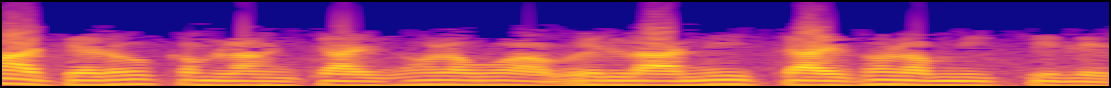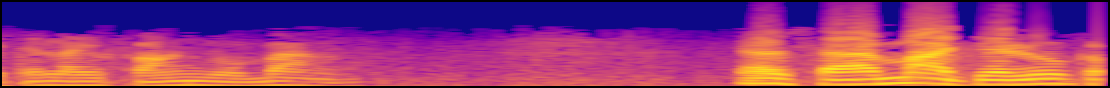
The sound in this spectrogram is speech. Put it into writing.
มารถจะรู้กำลังใจของเราว่า เวลานี้ใจของเรามีกิเลสอะไรฝังอยู่บ้างแล้วสามารถจะรู้ก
